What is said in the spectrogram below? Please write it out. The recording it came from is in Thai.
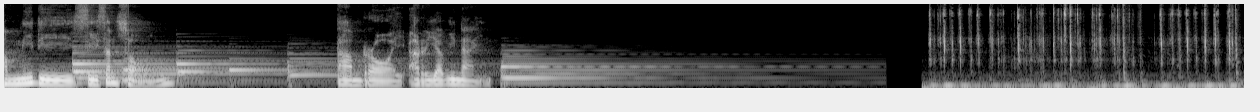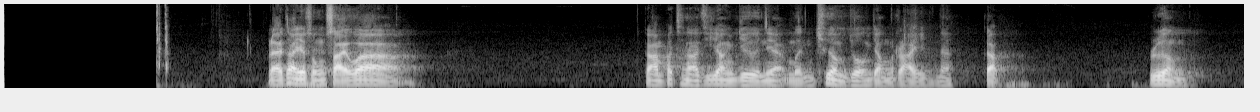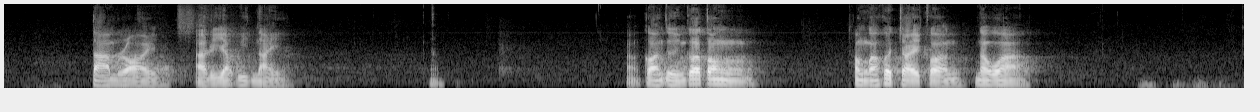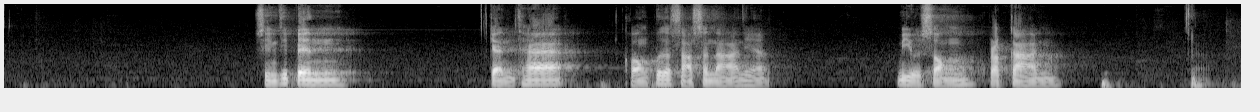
รมนี้ดีซีซั่นสองตามรอยอริยวินัย หลายท่านจะสงสัยว่า การพัฒนาที่ยั่งยืนเนี่ยเหมือนเชื่อมโยงอย่างไรนะกับเรื่องตามรอยอริยวินัย ก่อนอื่นก็ต้องทำความเข้าใจก่อนนะว่า สิ่งที่เป็นแก่นแท้ของพุทธศาสนาเนี่ยมีอยู่สองประการ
